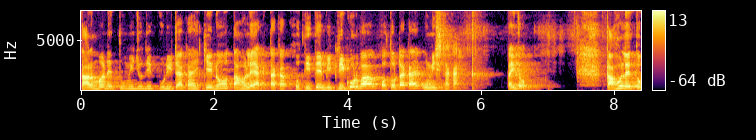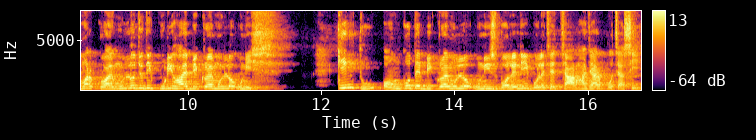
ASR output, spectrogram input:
তার মানে তুমি যদি কুড়ি টাকায় কেনো, তাহলে এক টাকা ক্ষতিতে বিক্রি করবা, কত টাকায়? উনিশ টাকায়। তাই তো? তাহলে তোমার ক্রয় মূল্য যদি কুড়ি হয়, বিক্রয় মূল্য উনিশ। কিন্তু অঙ্কতে বিক্রয় মূল্য উনিশ বলেনি, বলেছে চার হাজার পঁচাশি।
